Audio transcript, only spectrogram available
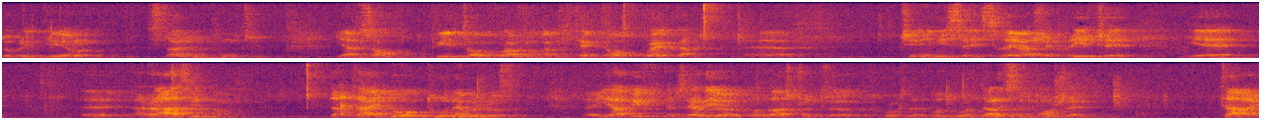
dobrim dijelom stavljen u funkciju. Ja sam pitao glavnog arhitekta ovog projekta, e, čini mi se i sve vaše priče je e, razvidno da taj dom tu ne može ostati. E, Ja bih želio od vas čuti odgovor da li se može taj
